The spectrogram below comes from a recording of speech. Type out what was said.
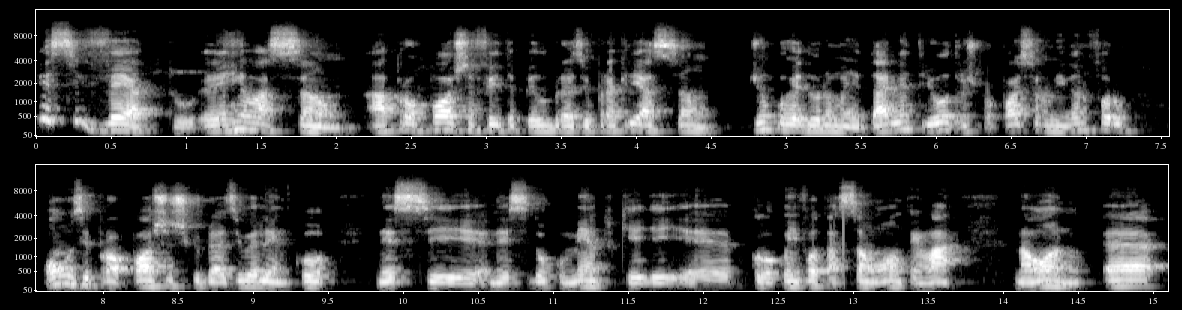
esse veto em relação à proposta feita pelo Brasil para a criação de um corredor humanitário, entre outras propostas, se não me engano, foram 11 propostas que o Brasil elencou nesse, nesse documento que ele é, colocou em votação ontem lá na ONU. É,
